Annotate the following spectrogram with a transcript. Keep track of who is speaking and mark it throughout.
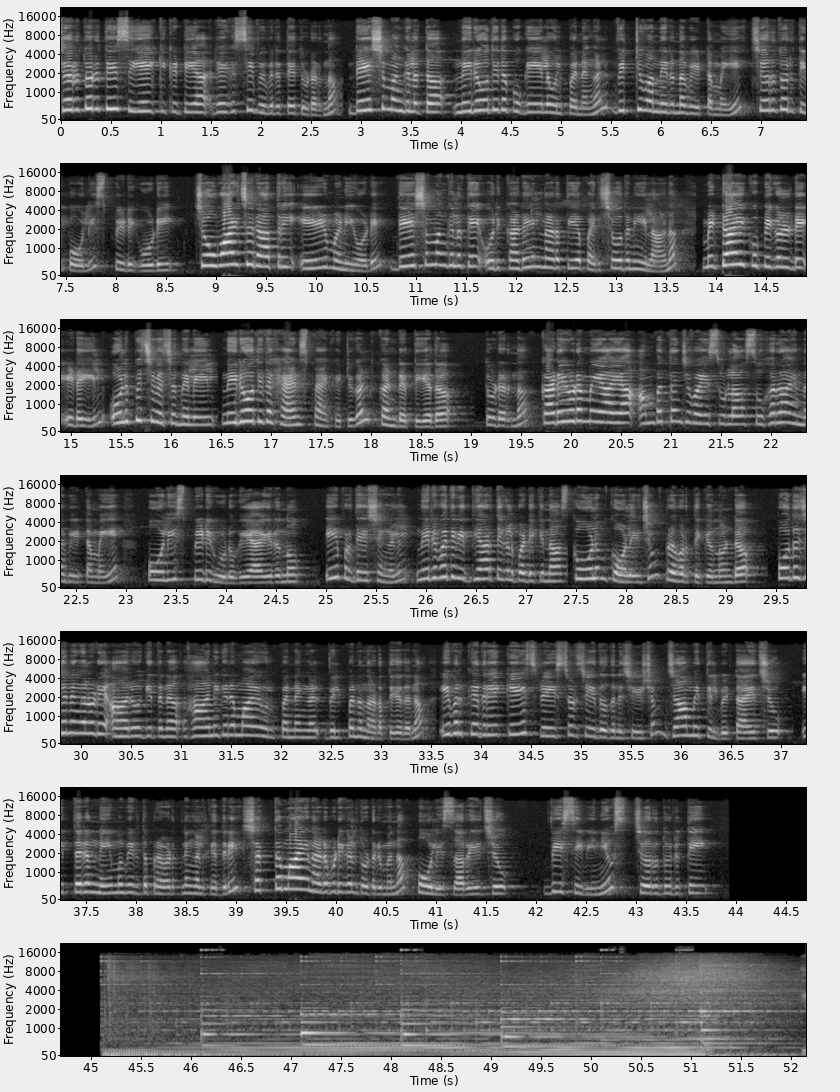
Speaker 1: Cheruthuruthy C ഐക്ക് കിട്ടിയ രഹസ്യ വിവരത്തെ തുടർന്ന് ദേശമംഗലത്ത് നിരോധിത പുകയില ഉൽപ്പന്നങ്ങൾ വിറ്റുവന്നിരുന്ന വീട്ടമ്മയെ ചെറുതുരുത്തി പോലീസ് പിടികൂടി. ചൊവ്വാഴ്ച രാത്രി ഏഴ് മണിയോടെ ദേശമംഗലത്തെ ഒരു കടയിൽ നടത്തിയ പരിശോധനയിലാണ് മിഠായി കുപ്പികളുടെ ഇടയിൽ ഒളിപ്പിച്ചു വെച്ച നിലയിൽ നിരോധിത ഹാൻഡ്സ് പാക്കറ്റുകൾ കണ്ടെത്തിയത്. തുടർന്ന് കടയുടമയായ അമ്പത്തഞ്ച് വയസ്സുള്ള സുഹറ എന്ന വീട്ടമ്മയെ പോലീസ് പിടികൂടുകയായിരുന്നു. ഈ പ്രദേശങ്ങളിൽ നിരവധി വിദ്യാർത്ഥികൾ പഠിക്കുന്ന സ്കൂളും കോളേജും പ്രവർത്തിക്കുന്നുണ്ട്. പൊതുജനങ്ങളുടെ ആരോഗ്യത്തിന് ഹാനികരമായ ഉൽപ്പന്നങ്ങൾ വിൽപ്പന നടത്തിയതിന് ഇവർക്കെതിരെ കേസ് രജിസ്റ്റർ ചെയ്തതിനു ശേഷം ജാമ്യത്തിൽ വിട്ടയച്ചു. ഇത്തരം നിയമവിരുദ്ധ പ്രവർത്തനങ്ങൾക്കെതിരെ ശക്തമായ നടപടികൾ തുടരുമെന്ന് പോലീസ് അറിയിച്ചു. V news Cheruthuruthy.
